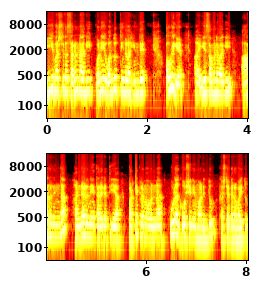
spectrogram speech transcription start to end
ಈ ವರ್ಷದ ಸಡನ್ ಆಗಿ ಕೊನೆಯ ಒಂದು ತಿಂಗಳ ಹಿಂದೆ ಅವರಿಗೆ ಈ ಸಾಮಾನ್ಯವಾಗಿ ಆರರಿಂದ ಹನ್ನೆರಡನೇ ತರಗತಿಯ ಪಠ್ಯಕ್ರಮವನ್ನು ಕೂಡ ಘೋಷಣೆ ಮಾಡಿದ್ದು ಕಷ್ಟಕರವಾಯಿತು.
